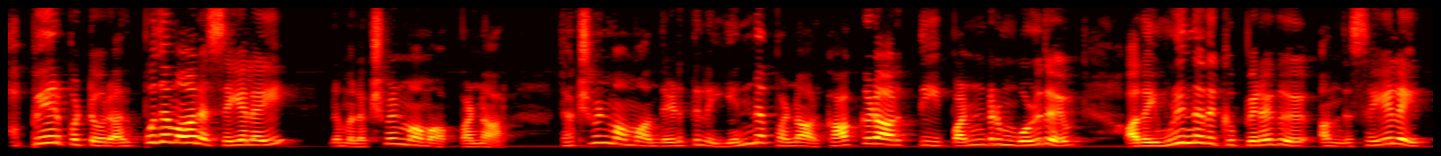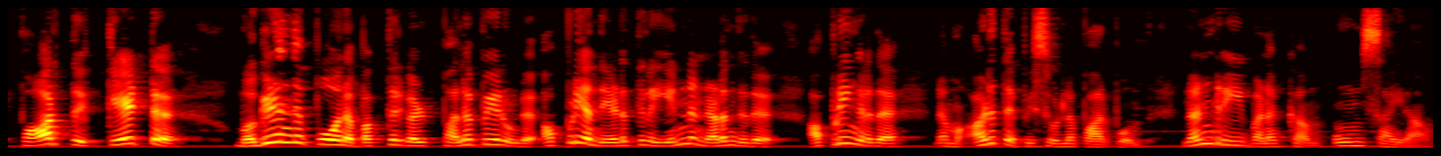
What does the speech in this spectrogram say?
அப்பேற்பட்ட ஒரு அற்புதமான செயலை நம்ம லக்ஷ்மண் மாமா பண்ணார். லக்ஷ்மண் மாமா அந்த இடத்துல என்ன பண்ணார்? காக்கடார்த்தி பண்ணும் பொழுது அதை முடிந்ததுக்கு பிறகு அந்த செயலை பார்த்து கேட்டு மகிழ்ந்து போன பக்தர்கள் பல பேர் உண்டு. அப்படி அந்த இடத்துல என்ன நடந்தது? அப்படிங்கிறத நம்ம அடுத்த எபிசோட்ல பார்ப்போம். நன்றி வணக்கம். ஓம் சாய்ராம்.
